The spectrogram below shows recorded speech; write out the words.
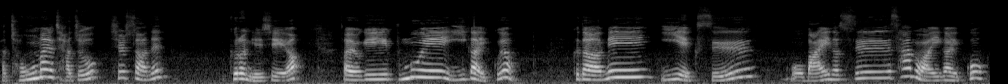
자, 정말 자주 실수하는 그런 예시예요. 자, 여기 분모에 2가 있고요. 그 다음에 2x, 뭐, 마이너스 3y가 있고,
